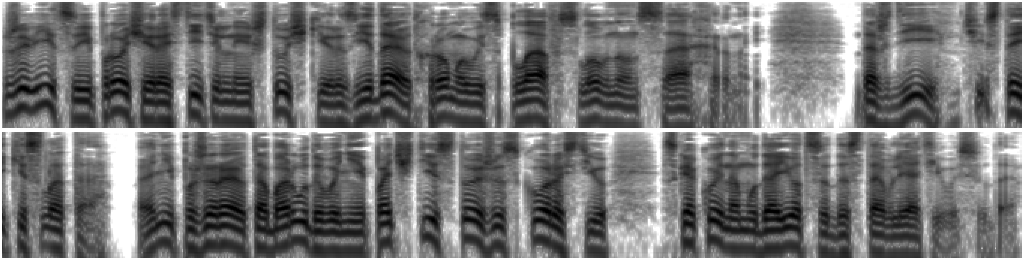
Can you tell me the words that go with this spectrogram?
Живицы и прочие растительные штучки разъедают хромовый сплав, словно он сахарный. Дожди — чистая кислота. Они пожирают оборудование почти с той же скоростью, с какой нам удается доставлять его сюда.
